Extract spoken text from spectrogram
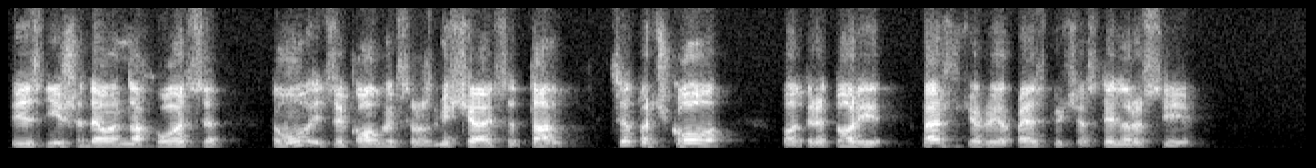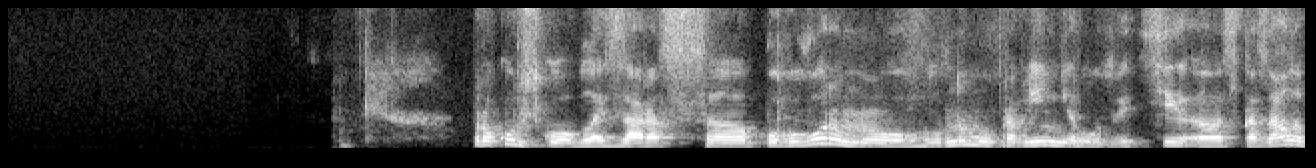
пізніше, де вони знаходяться. Тому і ці комплекси розміщаються там. Це точково по території чергу європейської частини Росії. Про Курську область зараз е, поговоримо. В головному управлінні розвідці е, сказали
